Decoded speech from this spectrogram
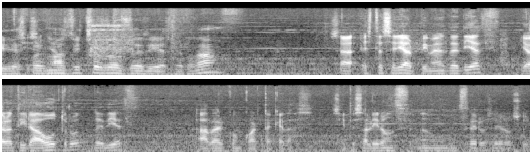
Y Sí, después me señor. has dicho 2 de 10, ¿verdad? O sea, este sería el primer de 10 y ahora tira otro de 10 a ver con cuál te quedas. Si te saliera un 0 sería lo suyo.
